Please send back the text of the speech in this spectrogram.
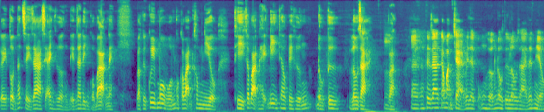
cái tổn thất xảy ra sẽ ảnh hưởng đến gia đình của bạn này và cái quy mô vốn của các bạn không nhiều thì các bạn hãy đi theo cái hướng đầu tư lâu dài. Ừ. vâng. À, thực ra các bạn trẻ bây giờ cũng hướng đầu tư lâu dài rất nhiều.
